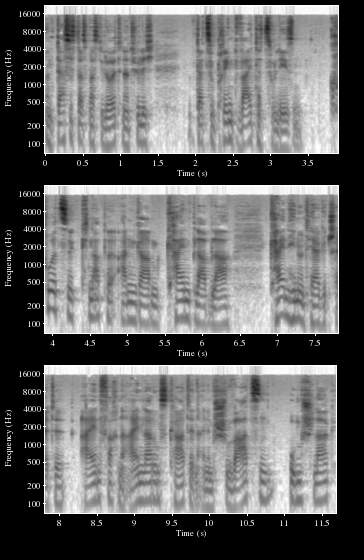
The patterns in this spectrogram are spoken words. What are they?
Und das ist das, was die Leute natürlich dazu bringt, weiterzulesen. Kurze, knappe Angaben, kein Blabla, kein Hin- und Hergechatte, einfach eine Einladungskarte in einem schwarzen Umschlag,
